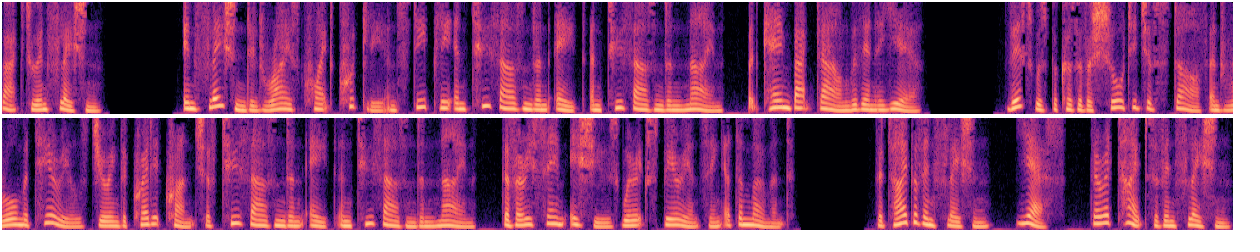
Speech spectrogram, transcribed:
back to inflation. Inflation did rise quite quickly and steeply in 2008 and 2009, but came back down within a year. This was because of a shortage of staff and raw materials during the credit crunch of 2008 and 2009, the very same issues we're experiencing at the moment. The type of inflation, yes, there are types of inflation.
